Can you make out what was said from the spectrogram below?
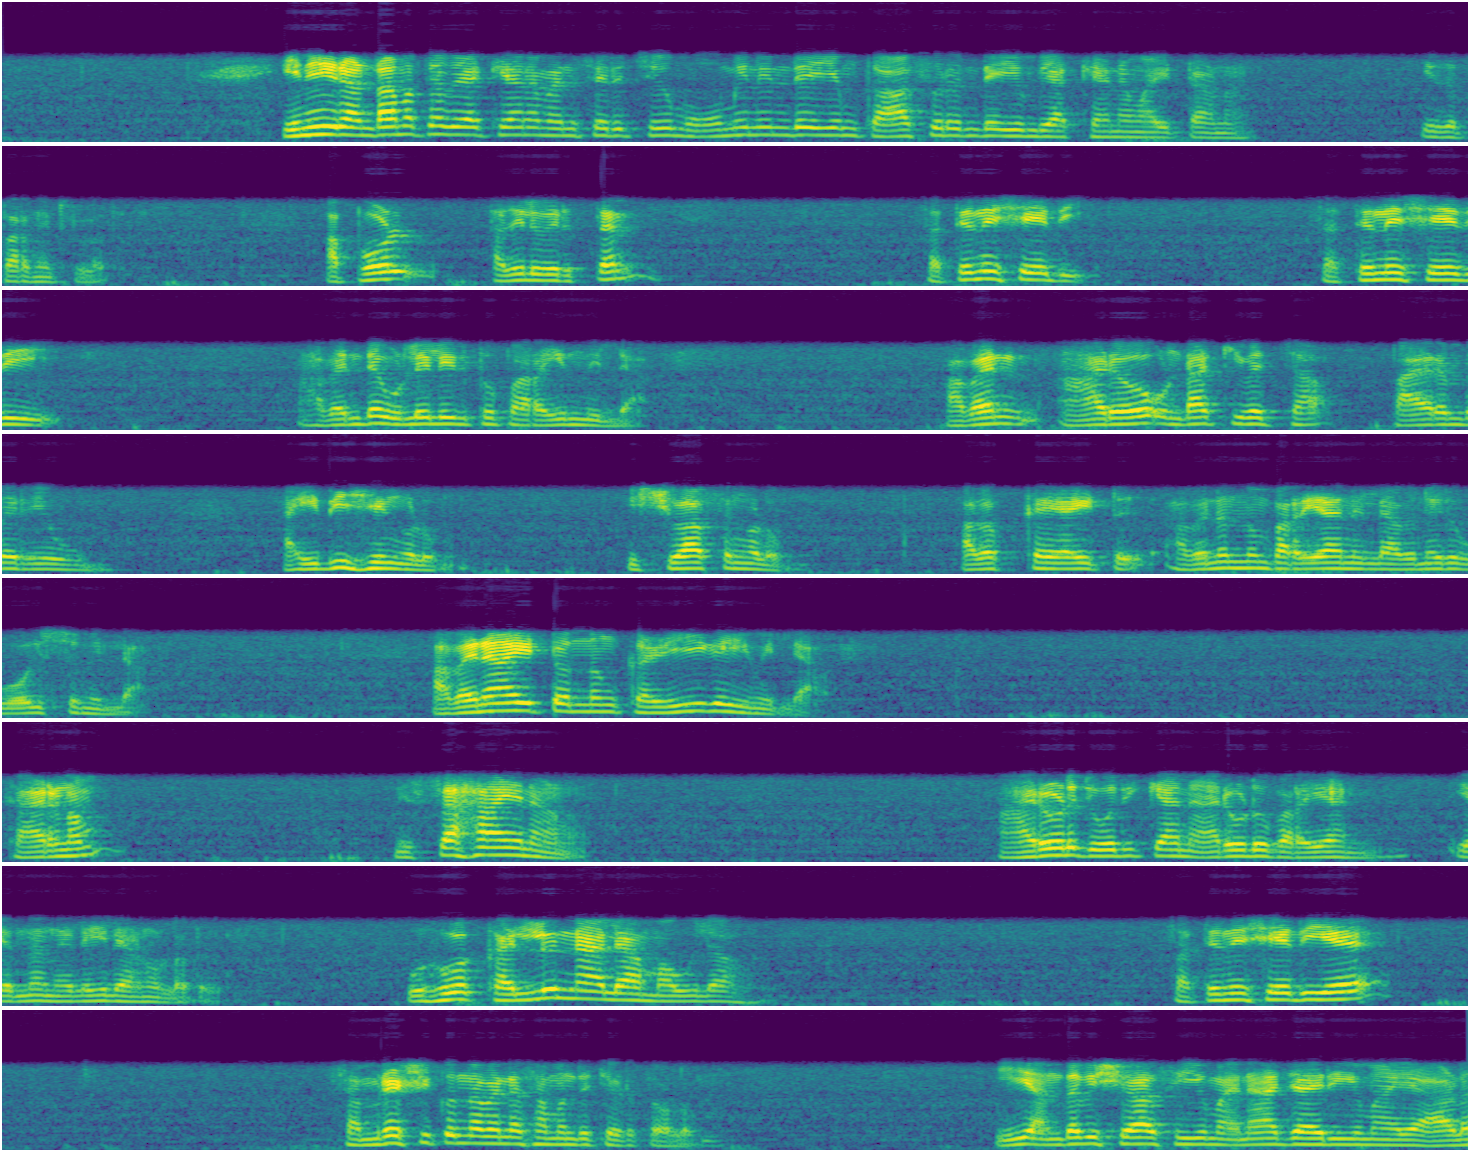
ഇനി രണ്ടാമത്തെ വ്യാഖ്യാനം അനുസരിച്ച് മോമിനിന്റെയും കാഫിറിന്റെയും വ്യാഖ്യാനമായിട്ടാണ് ഇത് പറഞ്ഞിട്ടുള്ളത്. അപ്പോൾ അതിലൊരുത്തൻ സത്യനിഷേധി സത്യനിഷേധി അവന്റെ ഉള്ളിലിരിപ്പ് പറയുന്നില്ല. അവൻ ആരോ ഉണ്ടാക്കി വെച്ച പാരമ്പര്യവും ഐതിഹ്യങ്ങളും വിശ്വാസങ്ങളും അതൊക്കെയായിട്ട് അവനൊന്നും പറയാനില്ല അവനൊരു വോയിസുമില്ല. അവനായിട്ടൊന്നും കഴിയുകയുമില്ല. കാരണം നിസ്സഹായനാണ്. ആരോട് ചോദിക്കാൻ ആരോട് പറയാൻ എന്ന നിലയിലാണുള്ളത്. ഉഹുവ കല്ലുന്നാല മൗലാഹു. സത്യനിഷേധിയെ സംരക്ഷിക്കുന്നവനെ സംബന്ധിച്ചിടത്തോളം ഈ അന്ധവിശ്വാസിയും അനാചാരിയുമായ ആൾ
